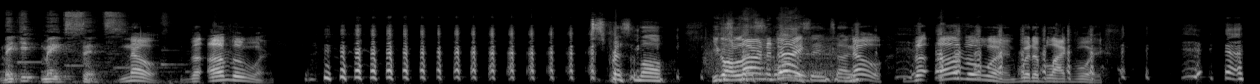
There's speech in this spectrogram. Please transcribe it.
Make it make sense. No, the other one. press them all. You gonna Press learn them all at today. the same time. No, the other one with a black voice.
